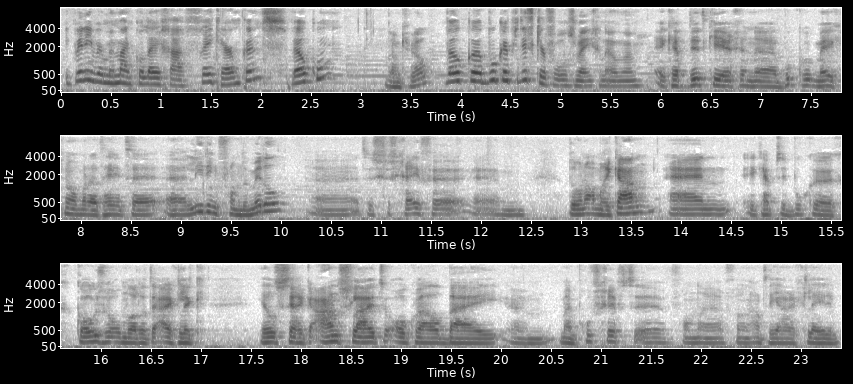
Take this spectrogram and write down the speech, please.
Ik ben hier weer met mijn collega Freek Hermkens. Welkom. Dankjewel. Welk eh, boek heb je dit keer voor ons meegenomen? Ik heb dit keer een uh, boek meegenomen dat heet uh, Leading from the Middle. het is geschreven um, door een Amerikaan. En ik heb dit boek gekozen omdat het eigenlijk heel sterk aansluit ook wel bij um, mijn proefschrift van, van een aantal jaren geleden.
